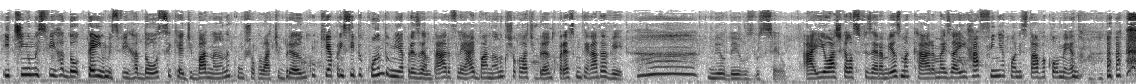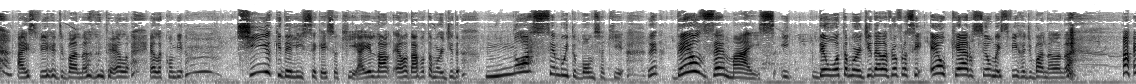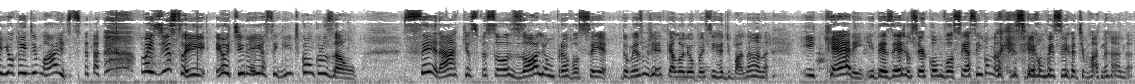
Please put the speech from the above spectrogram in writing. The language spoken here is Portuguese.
E tinha uma esfirra do... tem uma esfirra doce que é de banana com chocolate branco, que a princípio quando me apresentaram eu falei, ai, banana com chocolate branco, parece que não tem nada a ver. Ah, meu Deus do céu. Aí eu acho que elas fizeram a mesma cara, mas aí Rafinha, quando estava comendo a esfirra de banana dela, ela comia. Hum, tia, que delícia que é isso aqui. Aí ela dava outra mordida. Nossa, é muito bom isso aqui. Né? Deus é mais. E deu outra mordida, ela virou e falou assim: Eu quero ser uma esfirra de banana. Aí eu ri demais. Mas disso aí eu tirei a seguinte conclusão. Será que as pessoas olham para você do mesmo jeito que ela olhou para a esfirra de banana e querem e desejam ser como você, assim como ela quis ser uma esfirra de banana?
